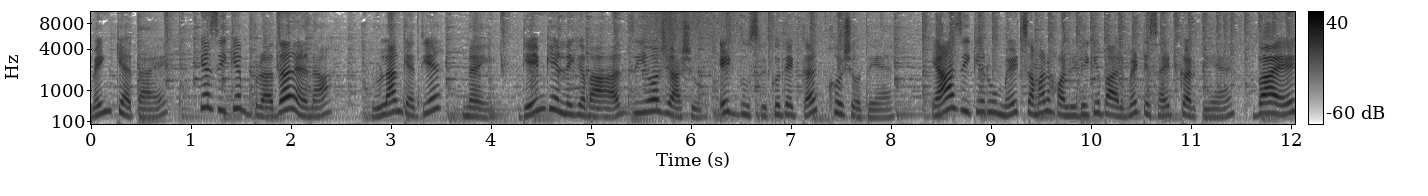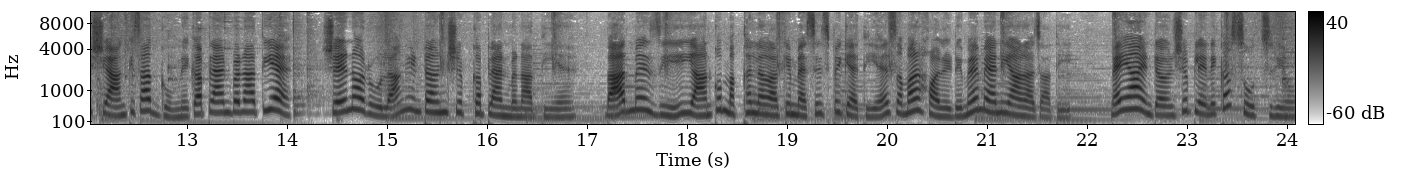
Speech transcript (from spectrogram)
मिंग कहता है, ये जी के ब्रदर है ना? रूलांग कहती है, नहीं। गेम खेलने के बाद जी और जाशु एक दूसरे को देखकर खुश होते हैं। यहाँ जी के रूममेट समर हॉलिडे के बारे में डिसाइड करती हैं। वह श्यांग के साथ घूमने का प्लान बनाती है। शेन और रूलांग इंटर्नशिप का प्लान बनाती हैं। बाद में जी यान को मक्खन लगा के मैसेज पे कहती है समर हॉलिडे में मैं नहीं आना चाहती। मैं यहाँ इंटर्नशिप लेने का सोच रही हूँ।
